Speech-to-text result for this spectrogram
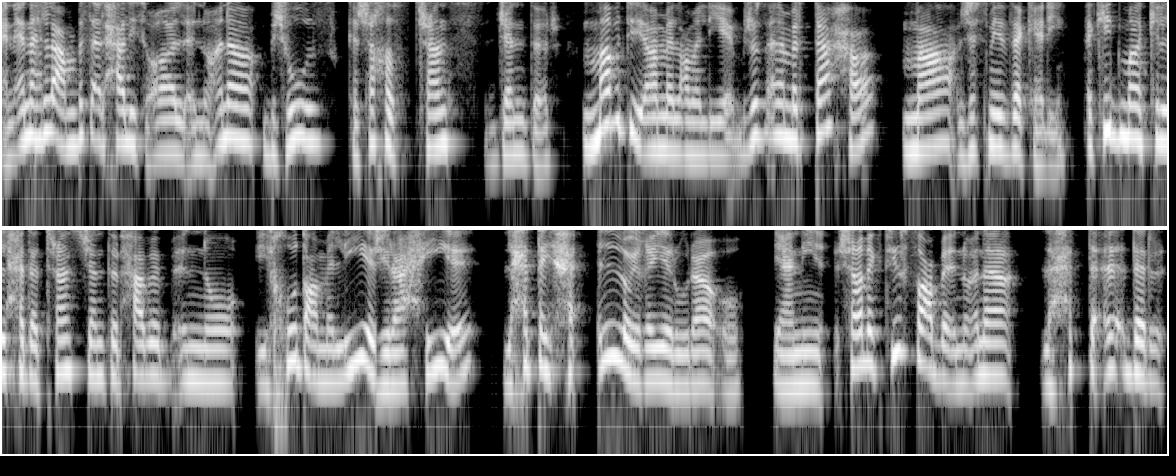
يعني أنا هلأ عم بسأل حالي سؤال إنه أنا بجوز كشخص transgender ما بدي أعمل عملية بجوز أنا مرتاحة مع جسمي الذكري. أكيد ما كل حدا transgender حابب إنه يخوض عملية جراحية لحتى يحق له يغير أوراقه يعني شغلة كتير صعبة إنه أنا لحتى أقدر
